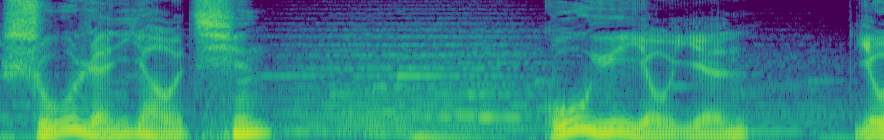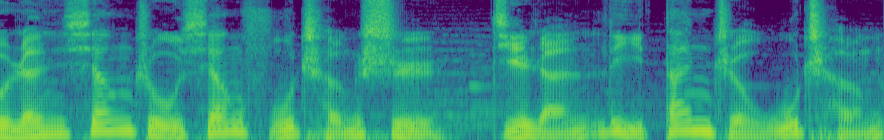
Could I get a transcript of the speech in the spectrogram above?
熟人要亲。古语有言：“有人相助相扶成事，孑然立单者无成。”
